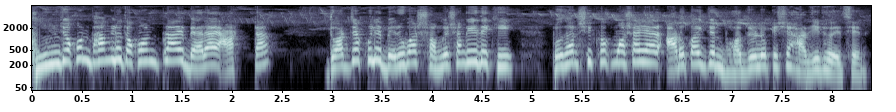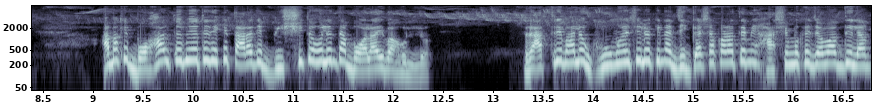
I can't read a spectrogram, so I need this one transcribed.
ঘুম যখন ভাঙলো তখন প্রায় বেলায় আটটা। দরজা খুলে বেরোবার সঙ্গে সঙ্গেই দেখি প্রধান শিক্ষক মশাই আর আরও কয়েকজন ভদ্রলোক এসে হাজির হয়েছেন। আমাকে বহাল তবিয়তে দেখে তারা যে বিস্মিত হলেন তা বলাই বাহুল্য। রাত্রে ভালো ঘুম হয়েছিল কিনা জিজ্ঞাসা করাতে আমি হাসি মুখে জবাব দিলাম,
